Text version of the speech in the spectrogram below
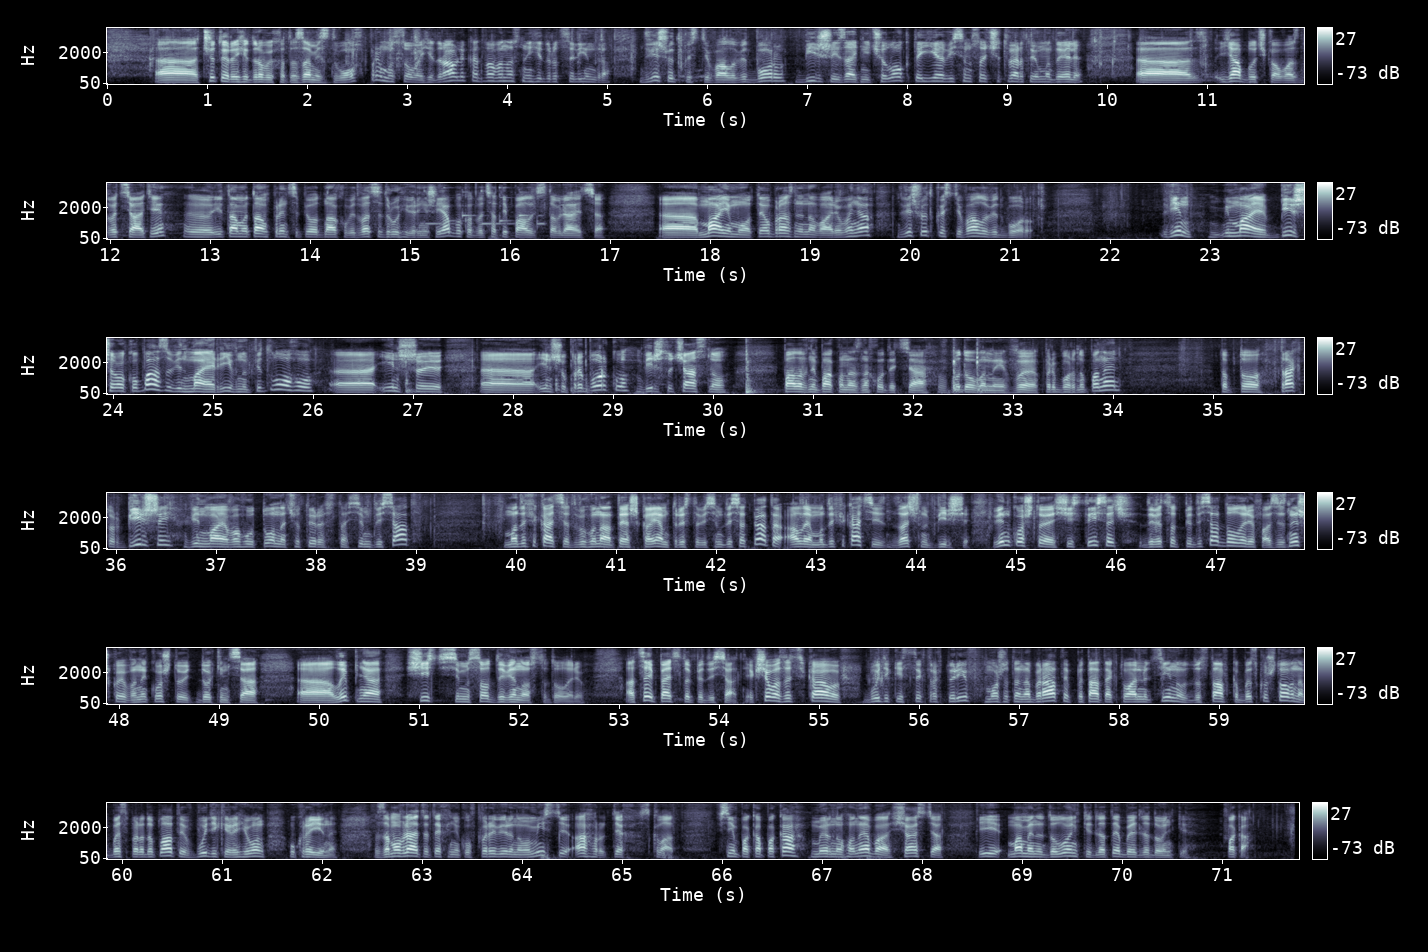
4 гідровиходи замість двох, примусова гідравліка, два виносні гідроциліндра, дві швидкості валу відбору, більший задній чолок ТЕ 804 моделі. Е, Яблучка у вас 20 е, і там, і там, в принципі, однакові. 22-й вірніше яблуко, 20-й палець вставляється. Е, Маємо Т-образне наварювання, дві швидкості валу відбору. Він має більш широку базу, він має рівну підлогу, е, іншу, е, іншу приборку, більш сучасну. Паливний бак у нас знаходиться вбудований в приборну панель. Тобто трактор більший, він має вагу тонна 470. Модифікація двигуна теж КМ 385, але модифікації значно більші. Він коштує 6950 доларів, а зі знижкою вони коштують до кінця е, липня 6790 доларів. А цей 5150. Якщо вас зацікавив будь-який з цих тракторів, можете набирати, питати актуальну ціну. Доставка безкоштовна, без передоплати в будь-який регіон України. Замовляйте техніку в перевіреному місті Агротехсклад. Всім пока-пока, мирного неба, щастя і мамини долоньки для тебе і для доньки. Пока.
